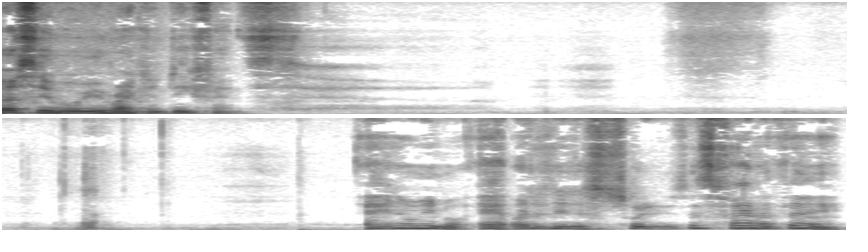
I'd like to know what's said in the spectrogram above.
Let's see where we rank in defense. I don't need no app. I just need to sort just find a thing.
